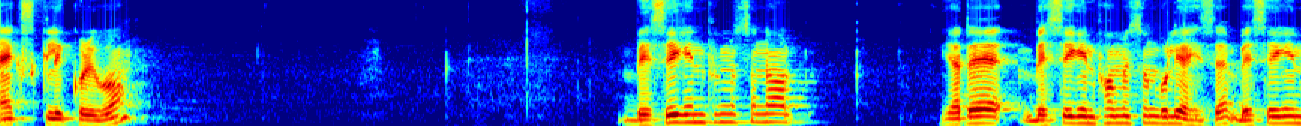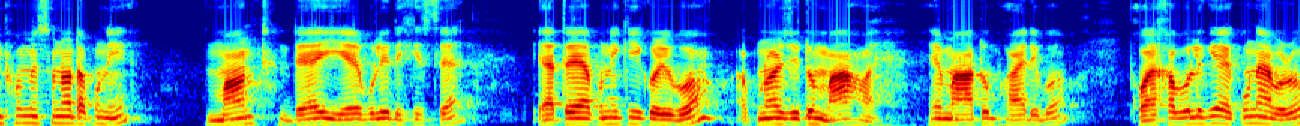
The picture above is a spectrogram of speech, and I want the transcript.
নেক্সট ক্লিক কৰিব। বেছিক ইনফৰমেশ্যনত ইয়াতে বেছিক ইনফৰমেশ্যন বুলি আহিছে। বেছিক ইনফৰমেশ্যনত আপুনি মান্থ ডে ইয়েৰ বুলি দেখিছে। ইয়াতে আপুনি কি কৰিব আপোনাৰ যিটো মাহ হয় সেই মাহটো ভৰাই দিব। ভয় খাবলগীয়া একো নাই বাৰু।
